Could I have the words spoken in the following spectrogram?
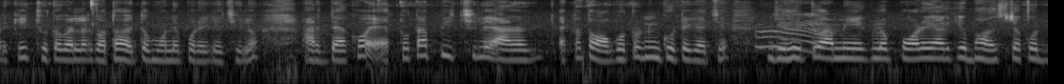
আর কি, ছোটোবেলার কথা হয়তো মনে পড়ে গেছিল। আর দেখো এতটা পিছলে আর একটা তো অঘটন ঘটে গেছে। যেহেতু আমি এগুলো পরে আর কি ভয়েসটা করে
